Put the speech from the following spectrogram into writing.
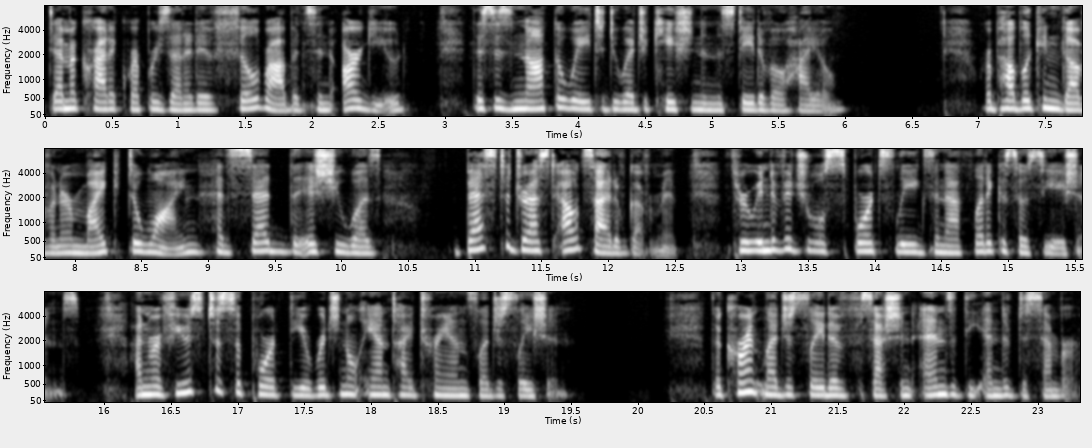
Democratic Representative Phil Robinson argued this is not the way to do education in the state of Ohio. Republican Governor Mike DeWine had said the issue was best addressed outside of government through individual sports leagues and athletic associations, and refused to support the original anti trans legislation. The current legislative session ends at the end of December.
